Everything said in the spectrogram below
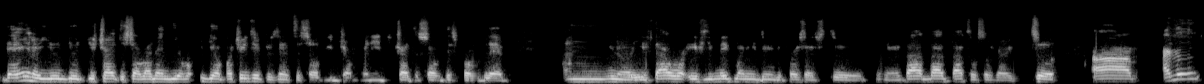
then you know you you, you try to solve, and then the, the opportunity presents itself, you jump on it, you try to solve this problem, and you know if that were if you make money during the process too, you know that that that's also very good. so. Um, I think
